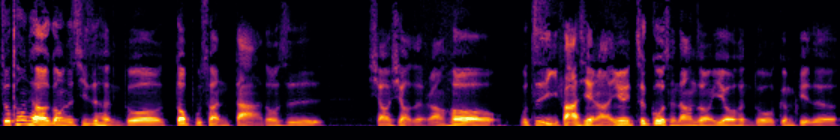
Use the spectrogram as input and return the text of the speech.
做空调的公司其实很多都不算大，都是小小的。然后我自己发现啦，因为这过程当中也有很多跟别的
